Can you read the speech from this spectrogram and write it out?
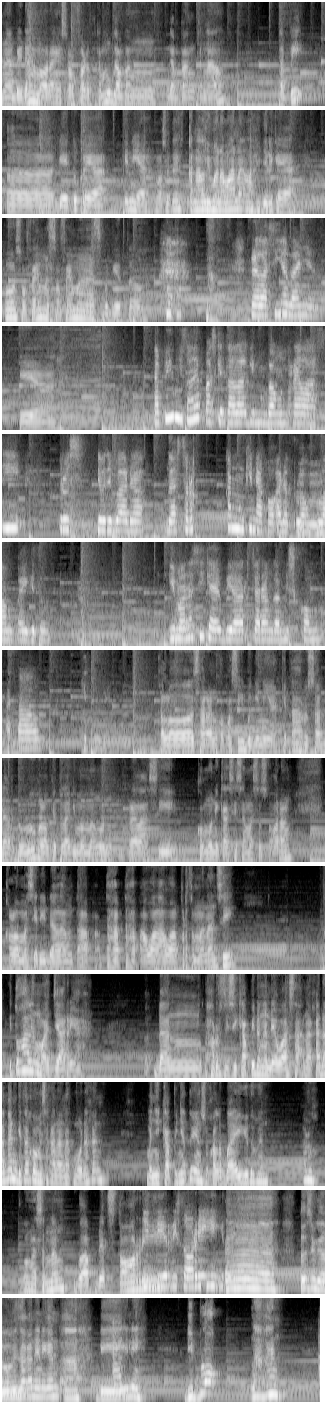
Nah, beda sama orang extrovert. Kamu gampang gampang kenal, tapi eh, dia itu kayak ini ya, maksudnya kenal di mana-mana lah. Jadi kayak oh so famous so famous begitu. Relasinya banyak. Iya. Tapi misalnya pas kita lagi membangun relasi terus tiba-tiba ada nggak serak kan mungkin ya kok ada peluang-peluang kayak gitu. Gimana sih kayak biar cara nggak miskom atau gitu. Kalau saran koko sih begini ya kita harus sadar dulu kalau kita lagi membangun relasi komunikasi sama seseorang. Kalau masih di dalam tahap tahap awal-awal pertemanan sih itu hal yang wajar ya. Dan harus disikapi dengan dewasa. Nah kadang kan kita kalau misalkan anak muda kan menyikapinya tuh yang suka lebay gitu kan. Aduh gue nggak seneng gue update story. Indir di story gitu uh, terus juga hmm. kalau misalkan ini kan uh, di aduh. ini di blog. Nah kan?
